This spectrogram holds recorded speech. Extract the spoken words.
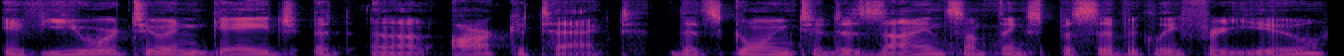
if you were to engage a, an architect that's going to design something specifically for you,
